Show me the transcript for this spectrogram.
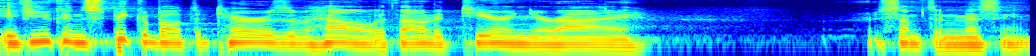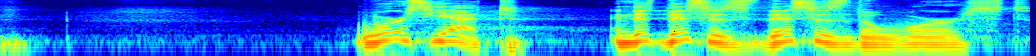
if you can speak about the terrors of hell without a tear in your eye, there's something missing. Worse yet, and this, this, is, this is the worst.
